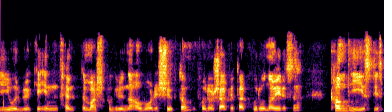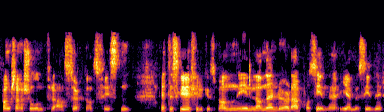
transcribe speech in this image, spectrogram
jordbruket innen 15.3 pga. alvorlig sykdom forårsaket av koronaviruset, kan det gis dispensasjon fra søknadsfristen. Dette skriver Fylkesmannen i Innlandet lørdag på sine hjemmesider.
